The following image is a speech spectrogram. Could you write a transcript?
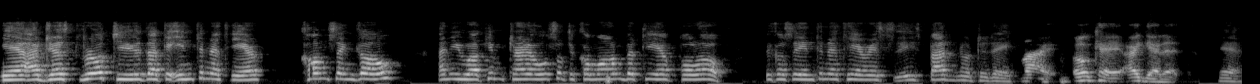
Yeah, I just wrote to you that the internet here comes and go, and Joachim try also to come on, but you have fall off because the internet here is is bad now today. Right. Okay, I get it. Yeah.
